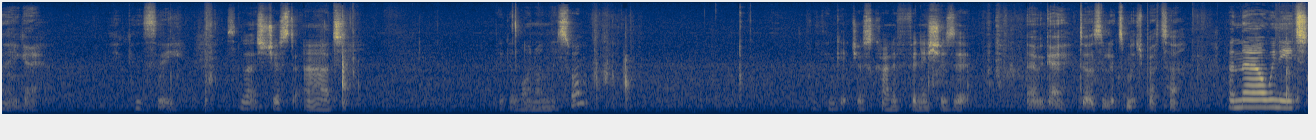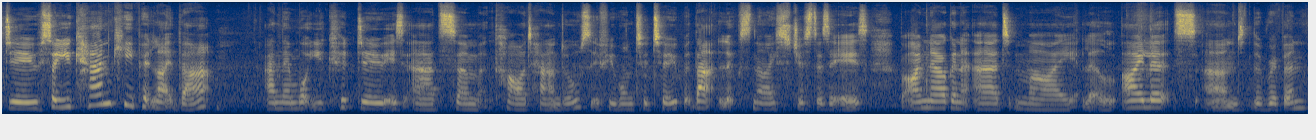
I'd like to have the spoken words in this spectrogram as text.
There you go you can see. So let's just add a bigger one on this one. I think it just kind of finishes it. There we go, it does, it looks much better. And now we need to do, so you can keep it like that and then what you could do is add some card handles if you wanted to but that looks nice just as it is. But I'm now going to add my little eyelets and the ribbon.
